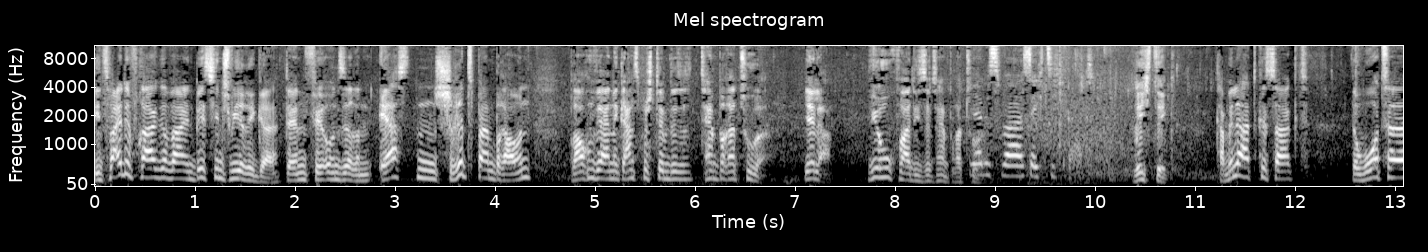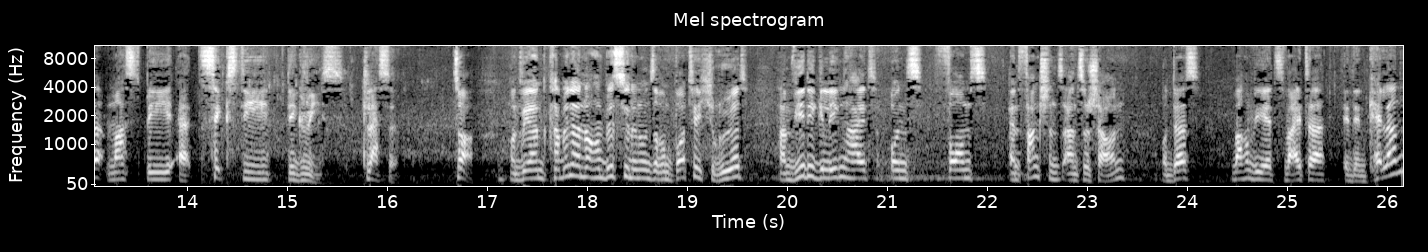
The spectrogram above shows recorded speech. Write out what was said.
Die zweite Frage war ein bisschen schwieriger, denn für unseren ersten Schritt beim Brauen brauchen wir eine ganz bestimmte Temperatur. Jella, wie hoch war diese Temperatur? Ja, das war 60 Grad. Richtig. Camilla hat gesagt, the water must be at 60 degrees. Klasse. So, und während Camilla noch ein bisschen in unserem Bottich rührt, haben wir die Gelegenheit, uns Forms and Functions anzuschauen. Und das machen wir jetzt weiter in den Kellern.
